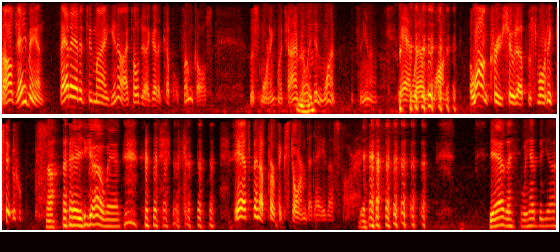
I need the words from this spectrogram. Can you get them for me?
Oh, J-Man, that added to my, you know, I told you I got a couple phone calls this morning, which I really Mhm. didn't want. It's, you know, yeah, well, the long, the long crew showed up this morning too. Oh, there you go, man. Yeah, it's been a perfect storm today thus far. yeah. yeah, they, we had the uh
